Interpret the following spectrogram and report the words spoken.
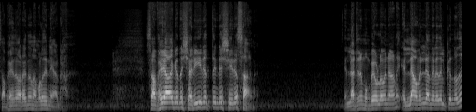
സഭയെന്ന് പറയുന്നത് നമ്മൾ തന്നെയാട്ടോ. സഭയാകുന്ന ശരീരത്തിന്റെ ശിരസാണ്. എല്ലാറ്റിനും മുമ്പേ ഉള്ളവനാണ് എല്ലാം അവനിലാണ് നിലനിൽക്കുന്നത്.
